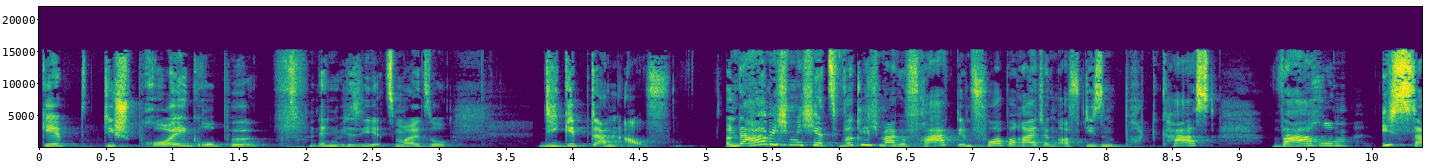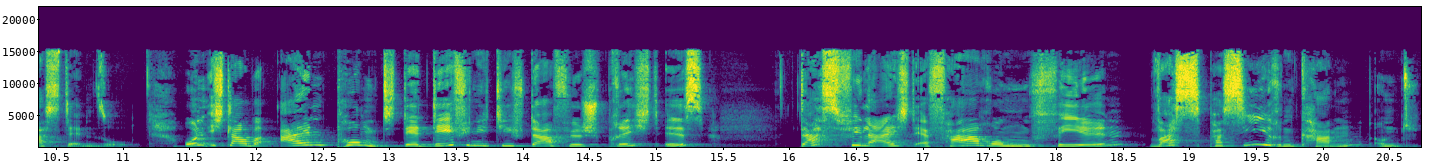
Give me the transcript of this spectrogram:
gibt die Spreugruppe, nennen wir sie jetzt mal so, die gibt dann auf. Und da habe ich mich jetzt wirklich mal gefragt in Vorbereitung auf diesen Podcast, Warum ist das denn so? Und ich glaube, ein Punkt, der definitiv dafür spricht, ist, dass vielleicht Erfahrungen fehlen, was passieren kann, und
